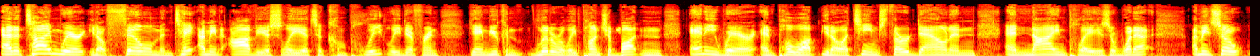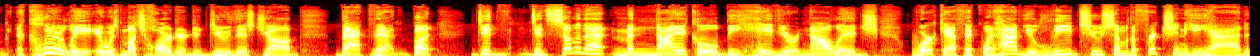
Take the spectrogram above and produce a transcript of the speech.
at a time where you know film and tape i mean obviously it's a completely different game. You can literally punch a button anywhere and pull up you know a team's third down and and nine plays or whatever i mean so uh, clearly it was much harder to do this job back then. But did did some of that maniacal behavior knowledge work ethic what have you lead to some of the friction he had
